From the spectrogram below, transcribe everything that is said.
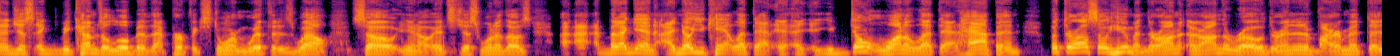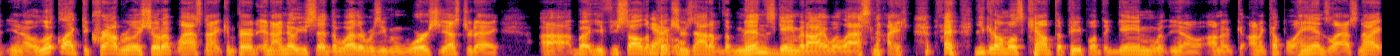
it just it becomes a little bit of that perfect storm with it as well. So you know it's just one of those I, but again i know you can't let that eh, eh, you don't want to let that happen but they're also human. They're on they're on the road. They're in an environment that you know looked like the crowd really showed up last night compared and i know you said the weather was even worse yesterday uh, but if you saw the yeah, pictures out of the men's game at Iowa last night, you could almost count the people at the game with you know on a on a couple of hands last night.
